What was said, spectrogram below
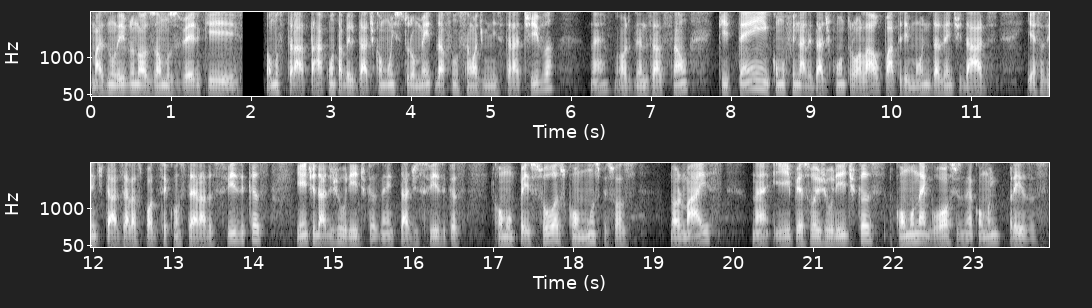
mas no livro nós vamos ver que vamos tratar a contabilidade como um instrumento da função administrativa, né, organização que tem como finalidade controlar o patrimônio das entidades. E essas entidades elas podem ser consideradas físicas e entidades jurídicas, né, entidades físicas como pessoas comuns, pessoas normais, né, e pessoas jurídicas como negócios, né, como empresas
